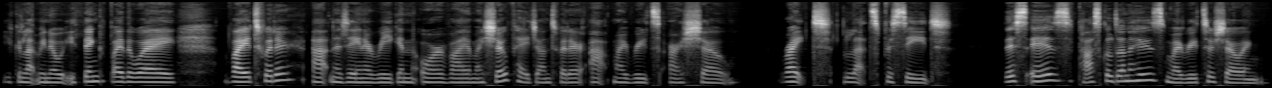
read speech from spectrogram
You can let me know what you think, by the way, via Twitter at Nadine O'Regan or via my show page on Twitter at My Roots Are Show. Right, let's proceed. This is Paschal Donohoe's My Roots Are Showing.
